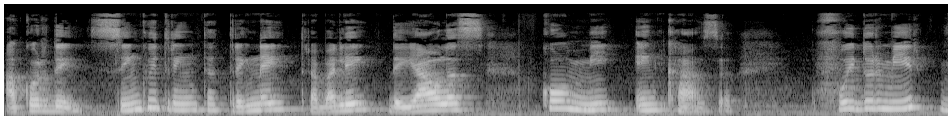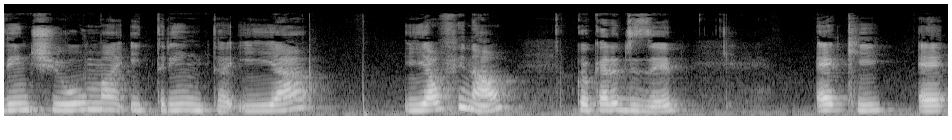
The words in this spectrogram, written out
acordei 5h30, treinei, trabalhei, dei aulas, comi em casa. Fui dormir 21 e 30 e, a, e ao final, o que eu quero dizer é que é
